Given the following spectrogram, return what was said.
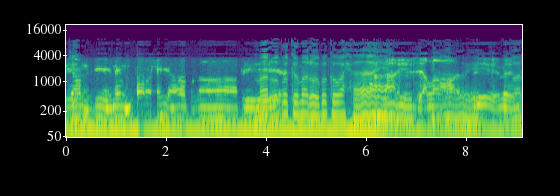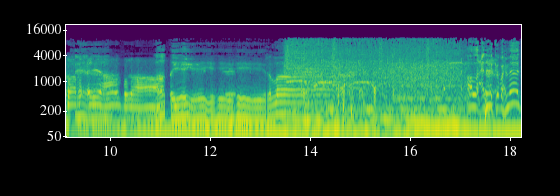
عمري من فرحي أبغى مربك مربك وحاير الله من فرحي أبغى اطير الله. الله عليك أبو حميد.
